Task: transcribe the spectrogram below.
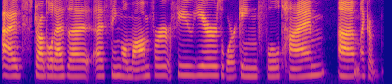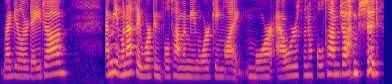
I struggled as a, a single mom for a few years, working full time, um, like a regular day job. I mean, when I say working full time, I mean working like more hours than a full time job should.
